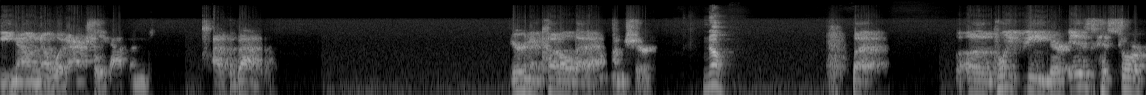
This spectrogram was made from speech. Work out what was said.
we now know what actually happened at the battle. You're going to cut all that out, I'm sure. No. But uh, the point being, there is historic,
